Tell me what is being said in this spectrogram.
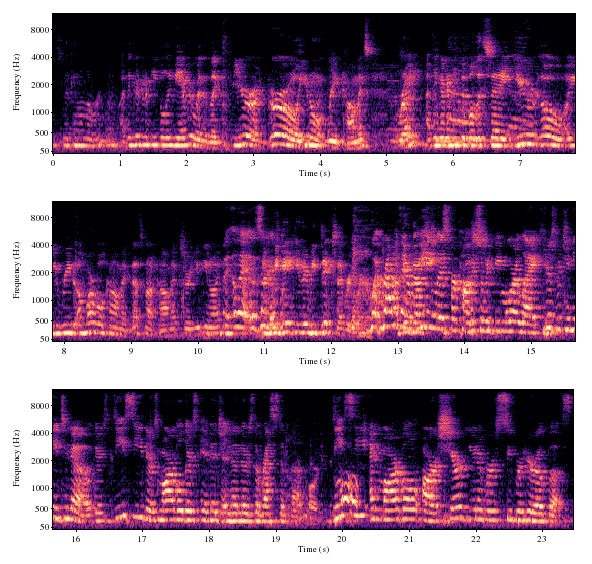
It's gonna depend on the room. I think there are gonna be people be everywhere that like, you're a girl, you don't read comics, right? I think there are gonna be people that say, you oh, you read a Marvel comic, that's not comics, or you, you know, I think But, like, so there are gonna be if- there are gonna be dicks everywhere. What, rather than a reading list for comics, it would be more like, here's what you need to know. There's DC, there's Marvel, there's Image, and then there's the rest of them. DC and Marvel are shared universe superhero books.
